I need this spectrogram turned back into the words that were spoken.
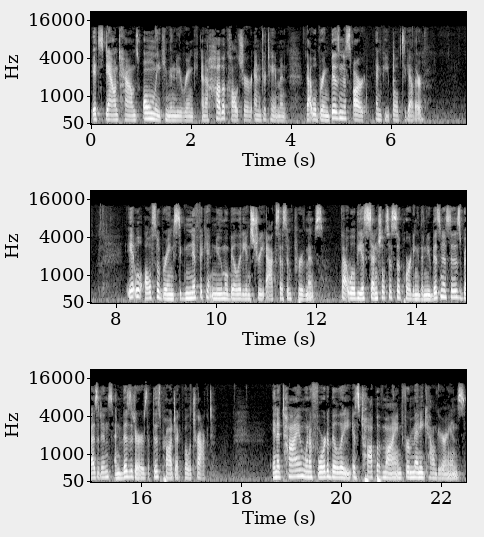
It's downtown's only community rink and a hub of culture and entertainment that will bring business, art, and people together. It will also bring significant new mobility and street access improvements that will be essential to supporting the new businesses, residents, and visitors that this project will attract. In a time when affordability is top of mind for many Calgarians,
